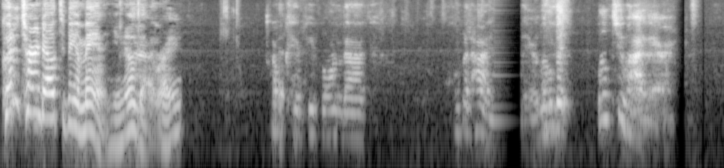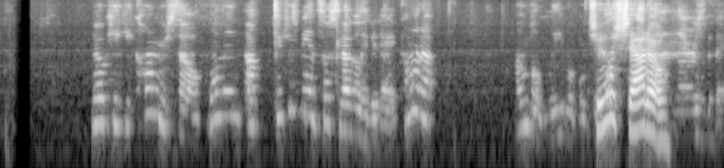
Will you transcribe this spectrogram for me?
Could have turned out to be a man. You know that, right? Okay, people, I'm back. A little bit high there. A little bit, a little too high there. No, Kiki, calm yourself. Woman, up. You're just being so snuggly today. Come on up. Unbelievable. She was a Oh, shadow. and there's the bear.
